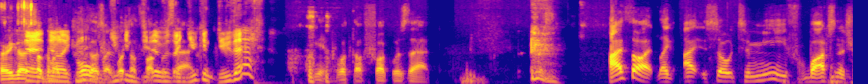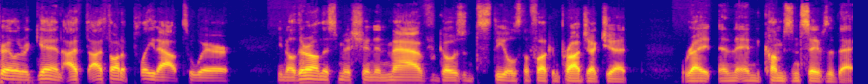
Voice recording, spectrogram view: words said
Or he goes something like, like, oh, goes like what can the fuck it was was like, that? you can do that. yeah, what the fuck was that? I thought like I so to me watching the trailer again, I I thought it played out to where you know, they're on this mission and Mav goes and steals the fucking project jet, right? And and comes and saves the day,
